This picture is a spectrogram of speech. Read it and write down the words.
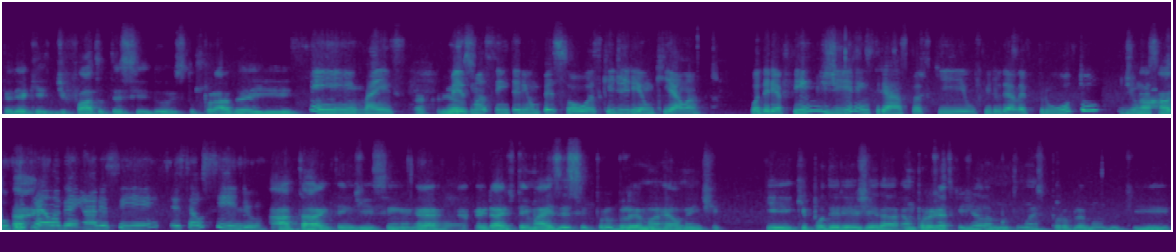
teria que, de fato, ter sido estuprada e... Sim, mas mesmo assim, teriam pessoas que diriam que ela poderia fingir, entre aspas, que o filho dela é fruto de um ah, estupro tá. para ela ganhar esse, esse auxílio. Ah, tá, entendi, sim. É, uhum. é verdade, tem mais esse problema, realmente que, que poderia gerar. É um projeto que gera muito mais problema do que,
